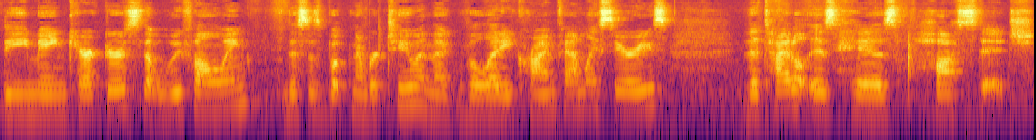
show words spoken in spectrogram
the main characters that we'll be following. This is book number two in the Valetti crime family series. The title is His Hostage.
